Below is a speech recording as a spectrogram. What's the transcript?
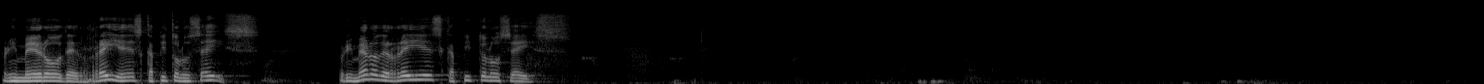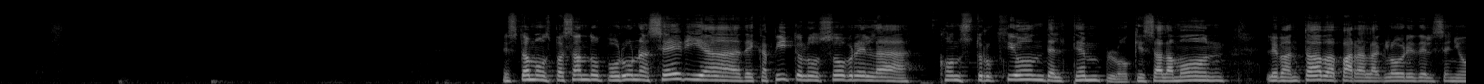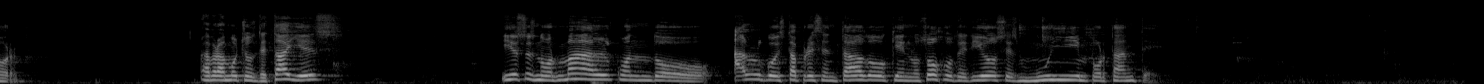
Primero de Reyes, capítulo 6. Primero de Reyes, capítulo 6. Estamos pasando por una serie de capítulos sobre la construcción del templo que Salomón levantaba para la gloria del Señor. Habrá muchos detalles y eso es normal cuando algo está presentado que en los ojos de Dios es muy importante.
